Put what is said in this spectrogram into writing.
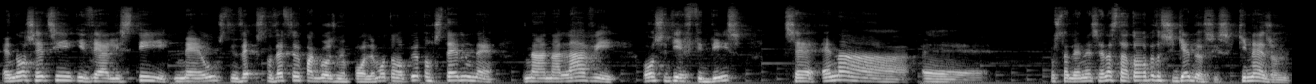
ενός έτσι ιδεαλιστή νέου στο δεύτερο παγκόσμιο πόλεμο, τον οποίο τον στέλνουν να αναλάβει ως διευθυντής σε ένα, ε, πώς λένε, σε ένα στρατόπεδο συγκέντρωσης Κινέζων.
